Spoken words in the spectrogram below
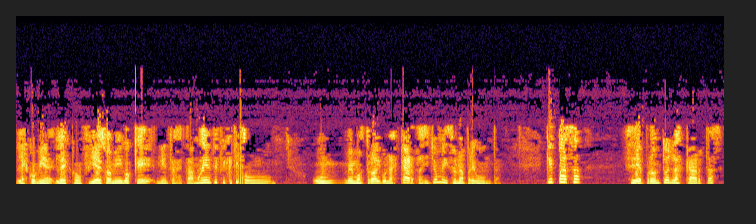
Les, les confieso, amigos, que mientras estábamos identificando, un, me mostró algunas cartas y yo me hice una pregunta. ¿Qué pasa si de pronto en las cartas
